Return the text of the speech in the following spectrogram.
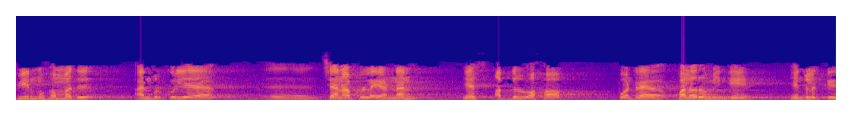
Peer Mohammed அன்பிற்குரிய சேனாப்பிள்ளை அண்ணன் எஸ். அப்துல் வஹாப் போன்ற பலரும் இங்கே எங்களுக்கு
